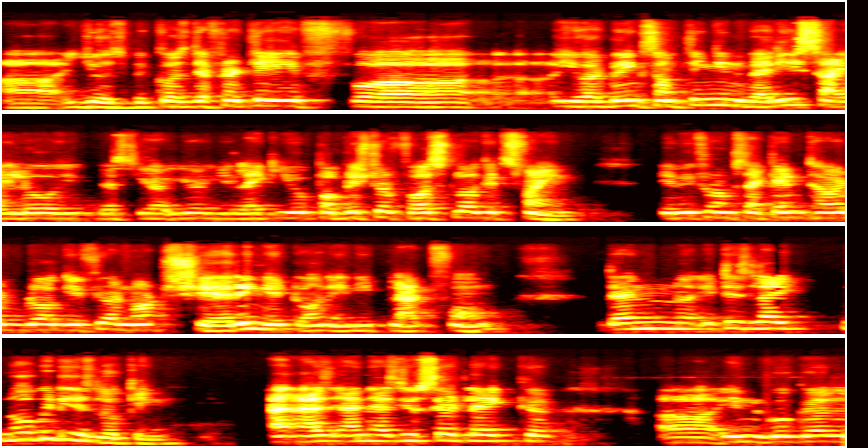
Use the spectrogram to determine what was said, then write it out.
uh, use. Because definitely if uh, you are doing something in very silo just you you like you published your first blog it's fine maybe from second third blog if you are not sharing it on any platform then it is like nobody is looking. As and as you said like uh, in google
